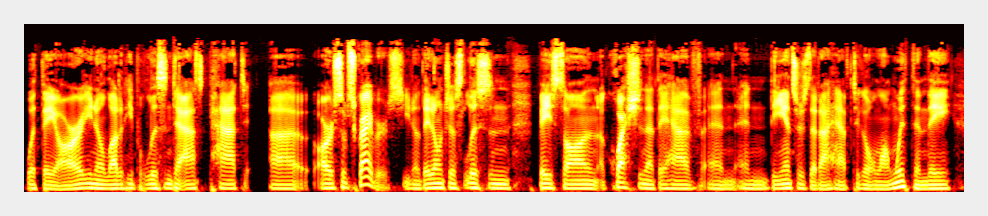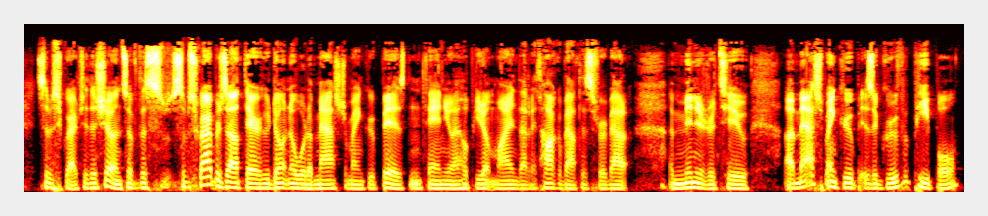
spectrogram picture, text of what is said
what they are. You know, a lot of people listen to Ask Pat uh, are subscribers. You know, they don't just listen based on a question that they have and and the answers that I have to go along with them. They subscribe to the show. And so, if the s- subscribers out there who don't know what a mastermind group is, Nathaniel, I hope you don't mind that I talk about this for about a minute or two. A mastermind group is a group of people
